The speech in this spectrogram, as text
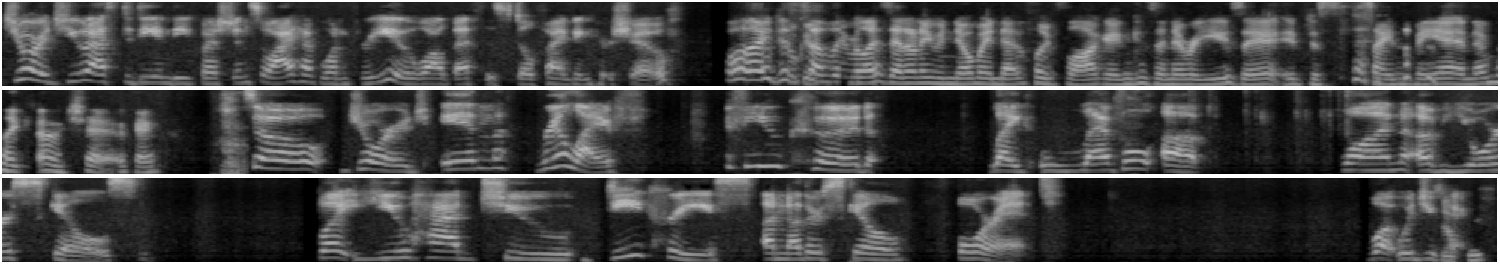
George, you asked a D&D question, so I have one for you while Beth is still finding her show. Well, I just Okay. suddenly realized I don't even know my Netflix login because I never use it. It just signs me in. I'm like, oh shit, okay. So, George, in real life, if you could like level up one of your skills, but you had to decrease another skill for it, what would you So pick?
